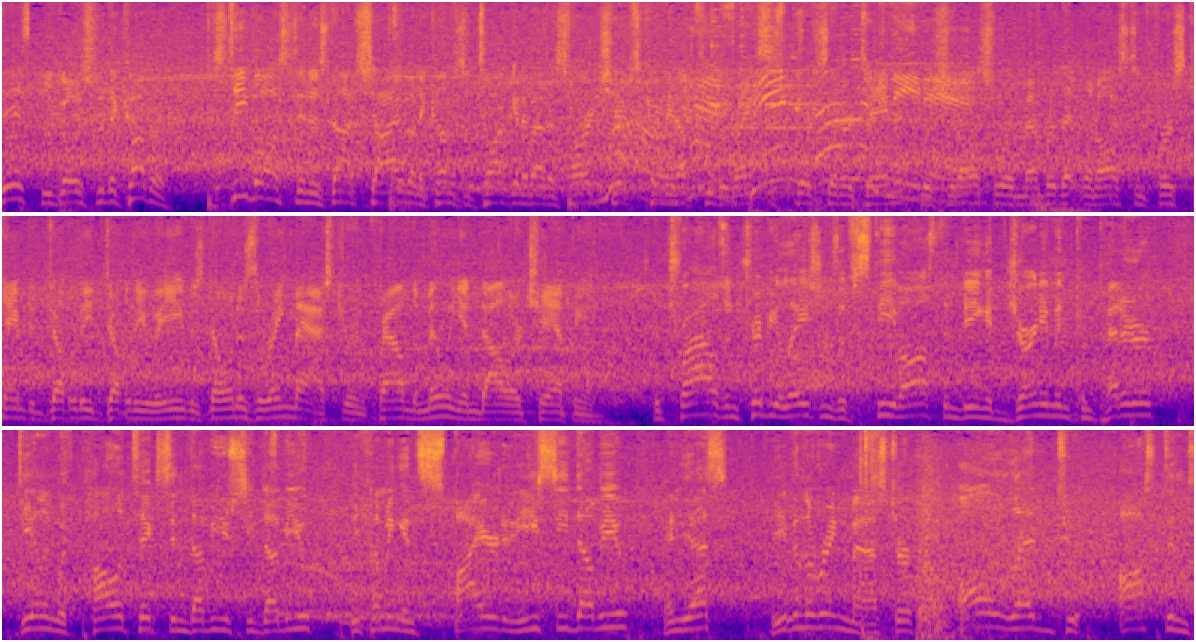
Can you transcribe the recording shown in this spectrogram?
This, he goes for the cover. Steve Austin is not shy when it comes to talking about his hardships coming up through the ranks of sports entertainment. We should also remember that when Austin first came to WWE, he was known as the ringmaster and crowned the Million Dollar Champion. The trials and tribulations of Steve Austin being a journeyman competitor, dealing with politics in WCW, becoming inspired in ECW, and yes, even the ringmaster, all led to Austin's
